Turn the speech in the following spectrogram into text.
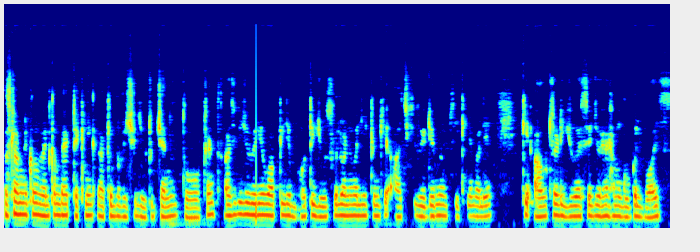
अस्सलाम वालेकुम बैक टेक्निक राकिब भविष्य यूट्यूब चैनल तो फ्रेंड्स आज की जो वीडियो वो आपके लिए बहुत ही यूज़फुल होने वाली है, क्योंकि आज की वीडियो में हम सीखने वाले हैं कि आउटसाइड यूएसए जो है, हम गूगल वॉइस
